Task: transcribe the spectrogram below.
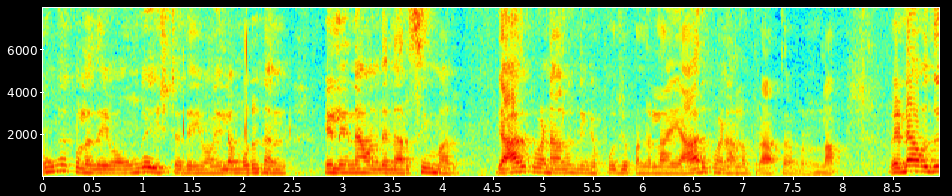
உங்கள் குலதெய்வம் உங்கள் இஷ்ட தெய்வம் இல்லை முருகன் இல்லைன்னா வந்து நரசிம்மர் யாருக்கு வேணாலும் நீங்கள் பூஜை பண்ணலாம் யாருக்கு வேணாலும் பிரார்த்தனை பண்ணலாம். ரெண்டாவது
